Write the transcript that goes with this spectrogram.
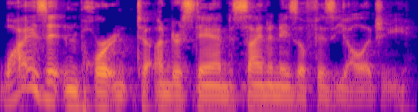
why is it important to understand sinonasal physiology?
